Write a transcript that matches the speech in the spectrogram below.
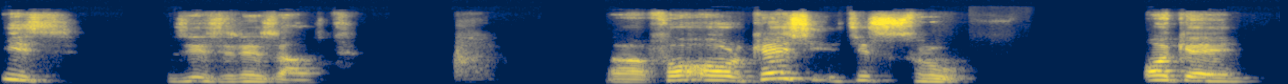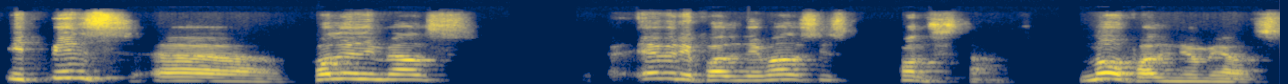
is this result. Uh, for our case, it is true. Okay, it means uh, polynomials, every polynomials is constant. No polynomials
